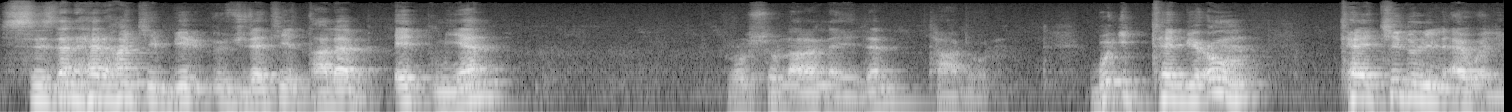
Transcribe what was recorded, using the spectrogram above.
sizden herhangi bir ücreti talep etmeyen Resullara ne edin? Tabi olun. Bu ittebi'un tekidun lil evveli.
